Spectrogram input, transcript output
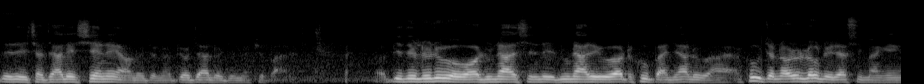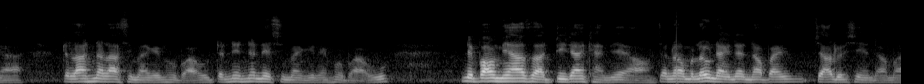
ဒီဒီချာချာလေးရှင်းနေအောင်လို့ကျွန်တော်ပြောကြားလိုခြင်းပဲဖြစ်ပါတယ်ပြည်သူလူထုကိုရောလူနာရှင်တွေလူနာတွေကိုရောတစ်ခုပန်ကြားလို့ပါအခုကျွန်တော်တို့လုပ်နေတဲ့စီမံကိန်းကတစ်လားနှစ်လားစီမံကိန်းမဟုတ်ပါဘူးတစ်နှစ်နှစ်နှစ်စီမံကိန်းလည်းမဟုတ်ပါဘူးနှစ်ပေါင်းများစွာတည်တံ့ခံမြဲအောင်ကျွန်တော်မလုံနိုင်တဲ့နောက်ပိုင်းကြားလို့ရှိရင်တော့မှ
